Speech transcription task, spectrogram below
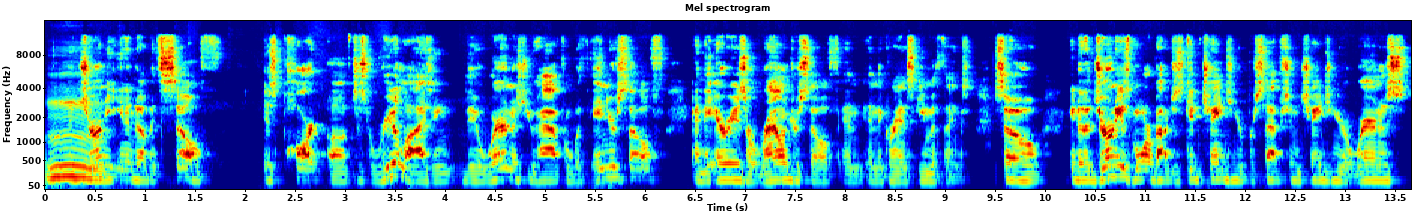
Mm. The journey in and of itself is part of just realizing the awareness you have from within yourself and the areas around yourself in, in the grand scheme of things. So, you know, the journey is more about just get changing your perception, changing your awareness,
